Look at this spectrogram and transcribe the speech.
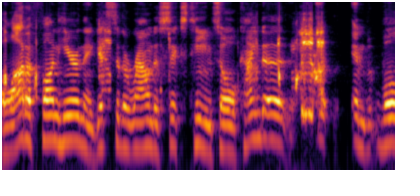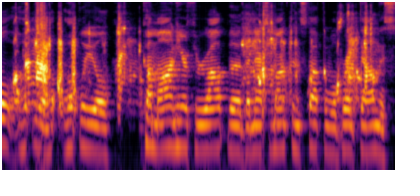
a lot of fun here, and then it gets to the round of 16. So kind of, and we'll you know, hopefully you'll come on here throughout the the next month and stuff, and we'll break down this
